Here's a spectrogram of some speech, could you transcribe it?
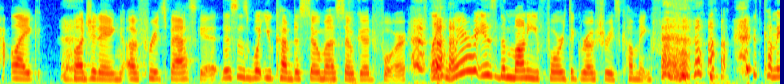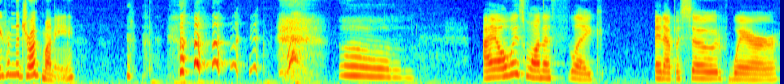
like budgeting of Fruits Basket. This is what you come to Sohma so good for. Like where is the money for the groceries coming from? it's coming from the drug money. I always want to like an episode where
